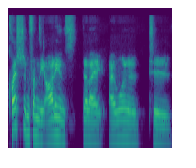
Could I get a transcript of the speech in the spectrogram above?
question from the audience that I, I wanted to.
